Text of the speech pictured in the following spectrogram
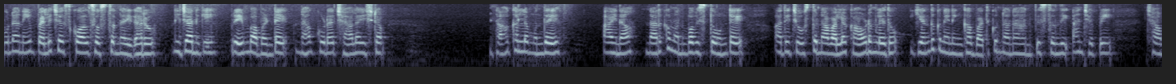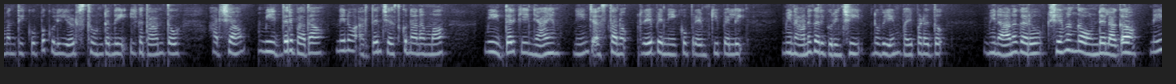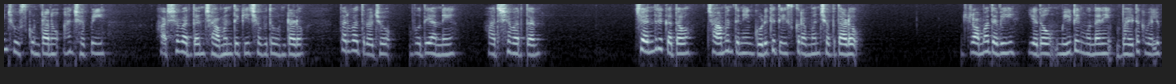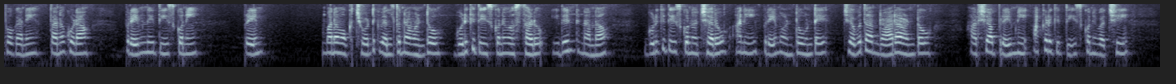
గుణని పెళ్ళి చేసుకోవాల్సి వస్తుంది గారు. నిజానికి ప్రేమ్ బాబు అంటే నాకు కూడా చాలా ఇష్టం. నా కళ్ళ ముందే ఆయన నరకం అనుభవిస్తూ ఉంటే అది చూస్తున్న వల్ల కావడం లేదు. ఎందుకు నేను ఇంకా బతుకున్నానా అనిపిస్తుంది అని చెప్పి చామంతి కుప్పకులి ఏడుస్తూ ఉంటుంది. ఇక దాంతో హర్ష మీ ఇద్దరి బాధ నేను అర్థం చేసుకున్నానమ్మా. మీ ఇద్దరికి న్యాయం నేను చేస్తాను. రేపే నీకు ప్రేమ్కి పెళ్ళి. మీ నాన్నగారి గురించి నువ్వేం భయపడద్దు. మీ నాన్నగారు క్షేమంగా ఉండేలాగా నేను చూసుకుంటాను అని చెప్పి హర్షవర్ధన్ చామంతికి చెబుతూ ఉంటాడు. తర్వాత రోజు ఉదయాన్నే హర్షవర్ధన్ చంద్రికతో చామంతిని గుడికి తీసుకురమ్మని చెబుతాడు. రమాదేవి ఏదో మీటింగ్ ఉందని బయటకు వెళ్ళిపోగానే తను కూడా ప్రేమ్ని తీసుకొని ప్రేమ్ మనం ఒక చోటికి వెళ్తున్నామంటూ గుడికి తీసుకొని వస్తాడు. ఇదేంటి నాన్న? గుడికి తీసుకొని వచ్చారు అని ప్రేమ్ అంటూ ఉంటే చెబుతాను రారా అంటూ హర్ష ప్రేమ్ని అక్కడికి తీసుకొని వచ్చి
